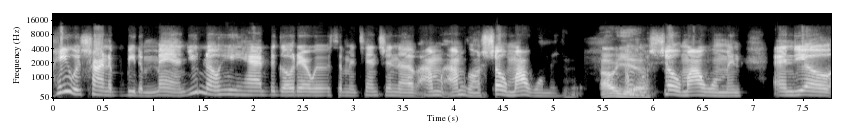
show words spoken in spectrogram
he was trying to be the man. You know, he had to go there with some intention of I'm I'm gonna show my woman. Oh yeah, show my woman. And yo,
